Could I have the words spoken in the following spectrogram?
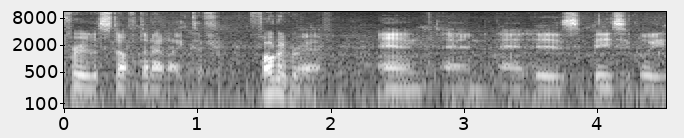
for the stuff that I like to ph- photograph and, and, and is basically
